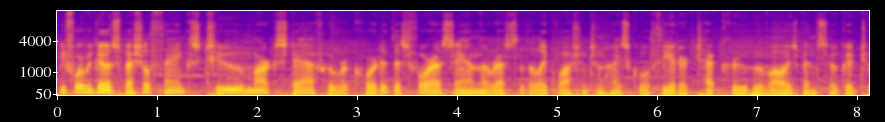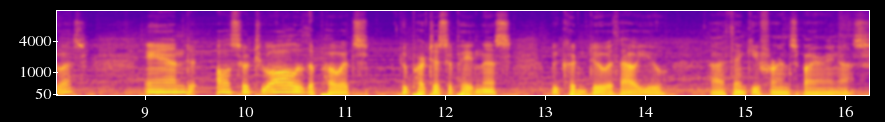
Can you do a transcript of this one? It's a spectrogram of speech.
before we go, special thanks to Mark staff who recorded this for us and the rest of the Lake Washington High School Theater Tech crew who have always been so good to us. And also to all of the poets who participate in this. We couldn't do it without you. Uh, thank you for inspiring us.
